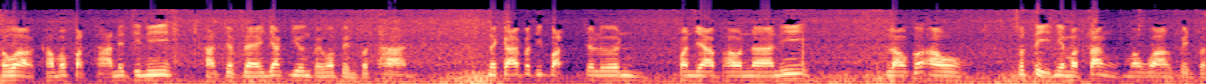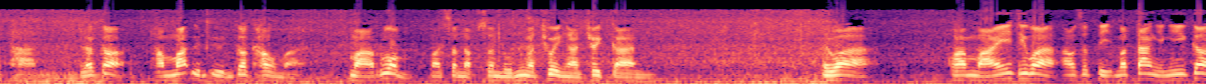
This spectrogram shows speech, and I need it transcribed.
เพราะว่าคำว่าปัฏฐานในที่นี้อาจจะแปลยักเยื้องไปว่าเป็นประธาน ในการปฏิบัติเจริญปัญญาภาวนานี้ เราก็เอาสติเนี่ยมาตั้งมาวางเป็นประธาน แล้วก็ธรรมะอื่นๆก็เข้ามา มาร่วมมาสนับสนุนมาช่วยงานช่วยการแต่ว่าความหมายที่ว่าเอาสติมาตั้งอย่างนี้ก็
